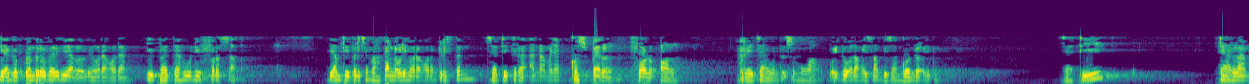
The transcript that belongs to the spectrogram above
dianggap kontroversial oleh orang-orang. Ibadah universal. Yang diterjemahkan oleh orang-orang Kristen jadi gerakan namanya gospel for all. Gereja untuk semua. Oh, itu orang Islam bisa gondok itu jadi dalam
